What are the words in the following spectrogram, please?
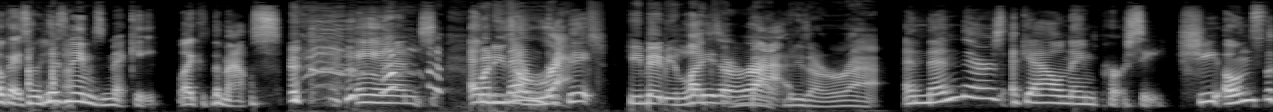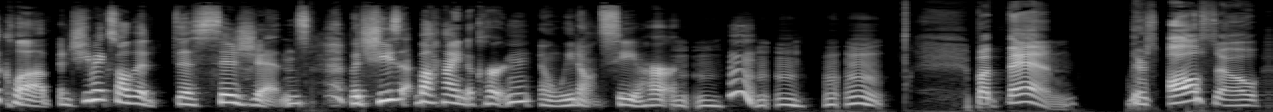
Okay, so his name's Mickey, like the mouse, and, and but he's a rat. big- he maybe likes he's a rat. but he's a rat. And then there's a gal named Percy. She owns the club and she makes all the decisions, but she's behind a curtain and we don't see her. Mm-mm, Hmm. mm-mm, mm-mm. But then there's also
